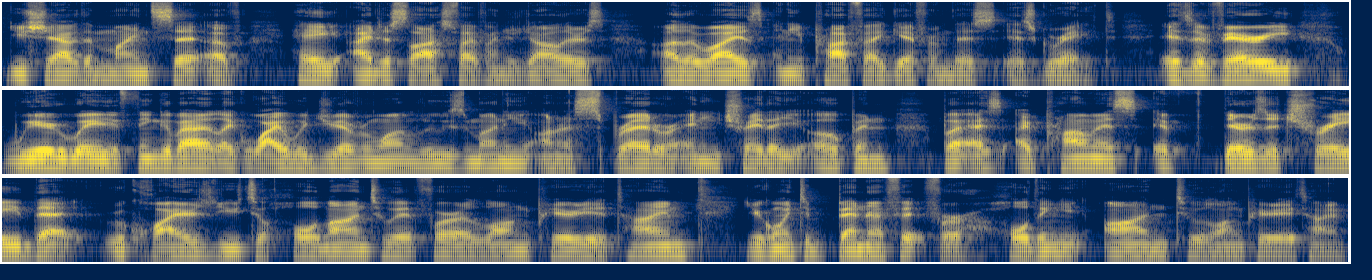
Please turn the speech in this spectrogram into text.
you should have the mindset of, hey, I just lost $500. Otherwise, any profit I get from this is great. It's a very weird way to think about it. Like, why would you ever want to lose money on a spread or any trade that you open? But as I promise, if there's a trade that requires you to hold on to it for a long period of time, you're going to benefit for holding it on to a long period of time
